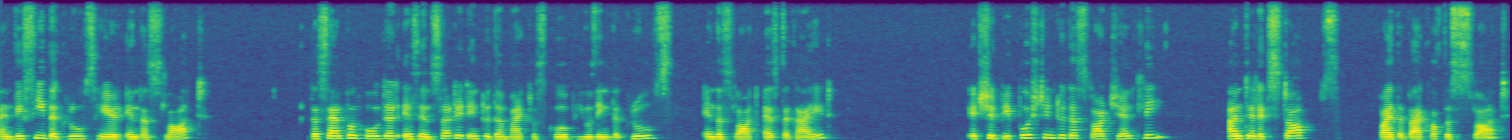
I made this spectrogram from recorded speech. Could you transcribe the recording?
and we see the grooves here in the slot. The sample holder is inserted into the microscope using the grooves in the slot as the guide. It should be pushed into the slot gently until it stops by the back of the slot.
